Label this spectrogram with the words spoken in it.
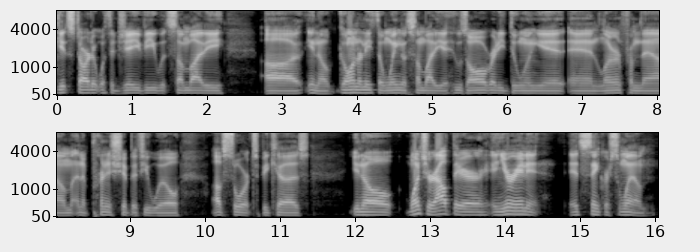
get started with a JV with somebody. Uh, you know, go underneath the wing of somebody who's already doing it and learn from them, an apprenticeship, if you will, of sorts. Because you know, once you're out there and you're in it, it's sink or swim,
